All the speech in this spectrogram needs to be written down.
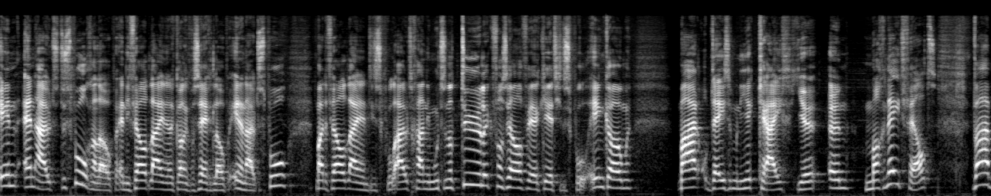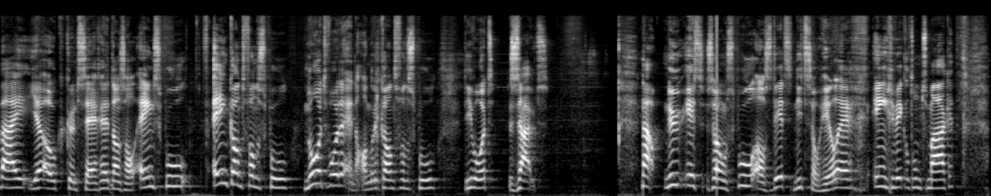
in en uit de spoel gaan lopen. En die veldlijnen, dat kan ik wel zeggen, lopen in en uit de spoel. Maar de veldlijnen die de spoel uitgaan, die moeten natuurlijk vanzelf weer een keertje de spoel inkomen. Maar op deze manier krijg je een magneetveld. Waarbij je ook kunt zeggen, dan zal één spoel, of één kant van de spoel noord worden en de andere kant van de spoel, die wordt zuid. Nou, nu is zo'n spoel als dit niet zo heel erg ingewikkeld om te maken.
